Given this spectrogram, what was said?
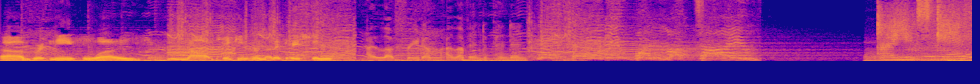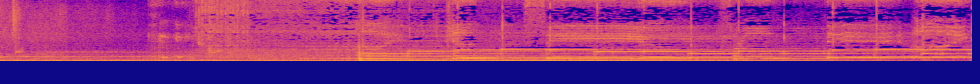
uh, Britney was not taking her medication. I love freedom. I love independence. Are you scared? I can see you from behind.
